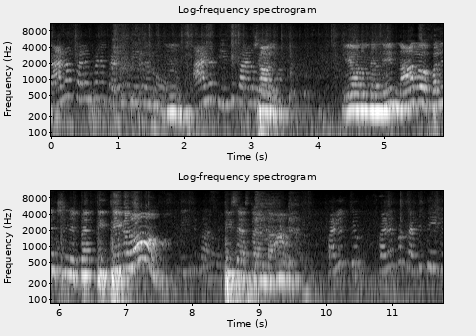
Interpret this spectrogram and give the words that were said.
నాలో ఫలింపని ప్రతి. ఆయన తీసి చాలు. ఏమనుందండి నాలో ఫలించిన ప్రతి తీగను. తీసేస్తారంట. ఫలించు ఫలింపు ప్రతి తీగ.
